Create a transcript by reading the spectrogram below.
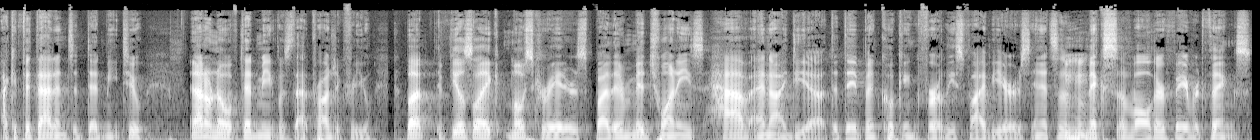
I could fit that into Dead Meat too. And I don't know if Dead Meat was that project for you, but it feels like most creators by their mid 20s have an idea that they've been cooking for at least five years. And it's a mix of all their favorite things.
